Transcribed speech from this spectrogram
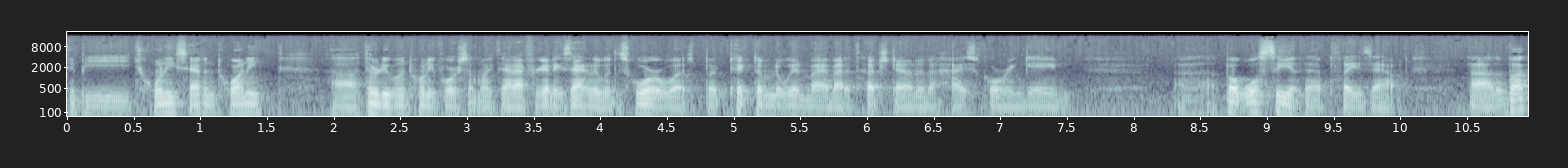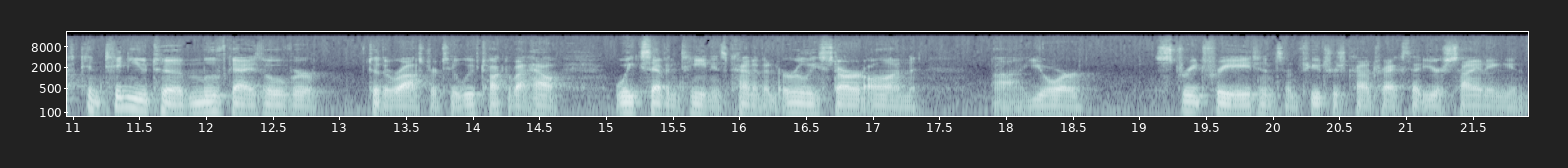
maybe 27 20. Uh, 31 24, something like that. I forget exactly what the score was, but picked them to win by about a touchdown in a high scoring game. Uh, but we'll see if that plays out. the Bucs continue to move guys over to the roster, too. We've talked about how week 17 is kind of an early start on uh, your street free agents and futures contracts that you're signing in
